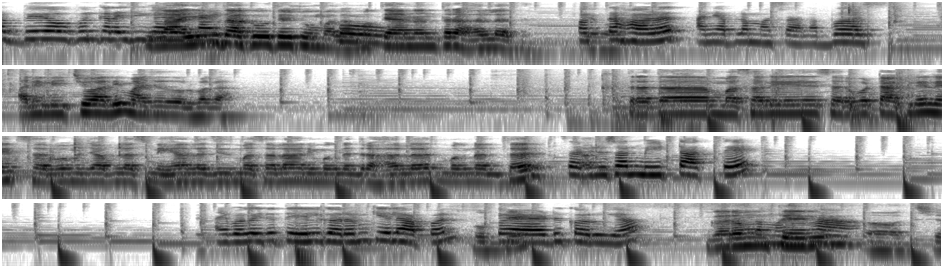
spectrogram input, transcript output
डब्बे ओपन करायची गरज लाईव्ह नाही. दाखवते तुम्हाला. हो. मग त्यानंतर हळद फक्त हळद आणि आपला मसाला. बस. आणि लिचू आली माझ्याजवळ बघा. तर आता मसाले सर्व टाकलेले आहेत. सर्व म्हणजे आपला स्नेहा लजीज मसाला आणि मग नंतर हळद मग नंतर चवीनुसार मीठ टाकते. आणि बघा इथे तेल गरम केलं आपण. ऍड करूया. गरम समज- तेल. हा. अच्छा.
